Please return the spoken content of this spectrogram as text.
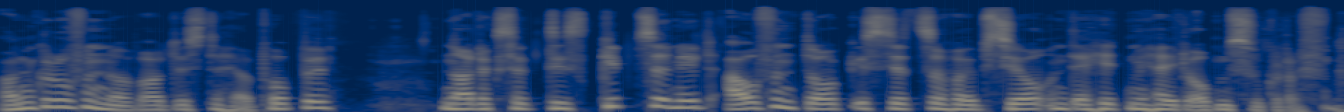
angerufen, dann war das der Herr Poppe. Dann hat er gesagt, das gibt es ja nicht. Auf den Tag ist jetzt ein halbes Jahr und er hätte mich heute Abend zugegriffen.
